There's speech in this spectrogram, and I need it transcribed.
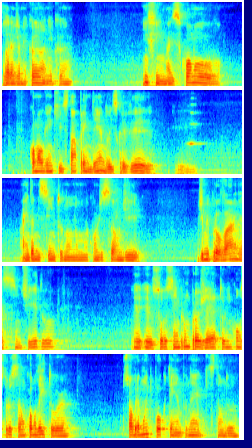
Laranja Mecânica, Enfim, mas como, como alguém que está aprendendo a escrever e ainda me sinto numa condição de, de me provar nesse sentido, eu sou sempre um projeto em construção como leitor. Sobra muito pouco tempo, né? Questão do,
